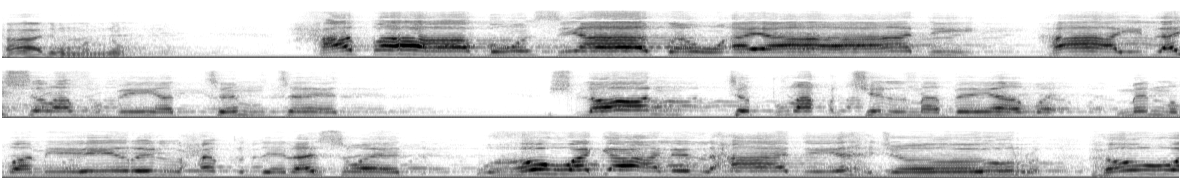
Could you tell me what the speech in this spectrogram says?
خادم ممنوع. حطب وسياط وأيادي هاي الأشرف بيت تمتد. شلون تطلع كلمة بيض من ضمير الحقد الأسود؟ وهو قال الهادي يهجر هو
